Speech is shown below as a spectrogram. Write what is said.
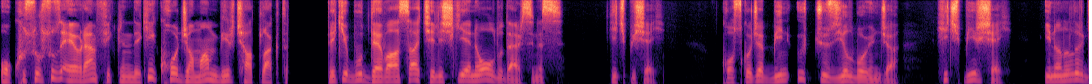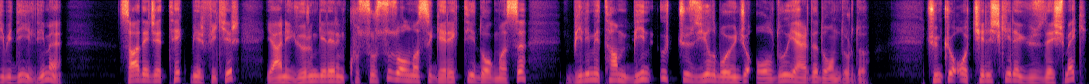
o kusursuz evren fikrindeki kocaman bir çatlaktı. Peki bu devasa çelişkiye ne oldu dersiniz? Hiçbir şey. Koskoca 1300 yıl boyunca hiçbir şey. İnanılır gibi değil değil mi? Sadece tek bir fikir yani yörüngelerin kusursuz olması gerektiği dogması bilimi tam 1300 yıl boyunca olduğu yerde dondurdu. Çünkü o çelişkiyle yüzleşmek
